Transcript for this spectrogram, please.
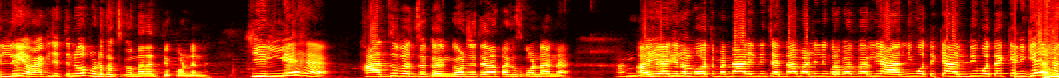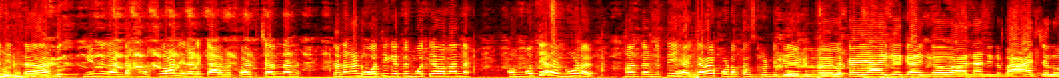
ಎಲ್ಲೂ ಯಾವಾಗ ಜೊತೆನೋ ಫೋಟೋ ತೆಗ್ಸ್ಕೊಂಡಾನ ಅಂತ ತಿಳ್ಕೊಂಡನ. ಇಲ್ಲೇ ಹಾಜು ಬಾಜು ಗಂಗವನ್ ಜೊತೆನ ತೆಗ್ಸ್ಕೊಂಡಾನ. ಅಯ್ಯ ನಿನ್ನ ಮೂವತ್ತು ನಾಳೆ ನೀನ್ ಚಂದ ಮಾಡಿ ನಿಂಗೆ ಬರ್ಬಾರ್ದು ಬರ್ಲಿ ಅನ್ನಿ ಮೂತಕ್ಕೆ ಅನ್ನಿ ಮೂತಕ್ಕೆ ನಿಗೇನ್ ಬಂದಿತ್ತ? ನಿನ್ನ ಗಂಡ ಹಸುವ ಎರಡಕ್ಕೆ ಆರ್ಬೇಕು ಒಟ್ಟು ಚಂದ ನನ್ನ ನನ್ನ ಗಂಡ ಓತಿಗೆ ಮೋತೆ ನಾನು. ಅವ್ನ ಮೊತ್ಯಾರ ನೋಡ. ಅಂತ ಜೊತೆ ಹೆಂಗಾರ ಫೋಟೋ ತೆಗ್ಸ್ಕೊಂಡಿದ್ದೆ ಹೆಗಲ ಮೇಲೆ. ಕೈ ಹಾಗೆ ಗಂಗವ್ವ ನಾ ನಿನ್ನ ಬಾ ಚಲೋ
